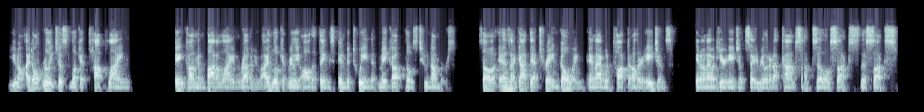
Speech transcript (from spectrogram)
you know, I don't really just look at top line income and bottom line revenue. I look at really all the things in between that make up those two numbers. So as I got that train going and I would talk to other agents, you know, and I would hear agents say realtor.com sucks, Zillow sucks, this sucks.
